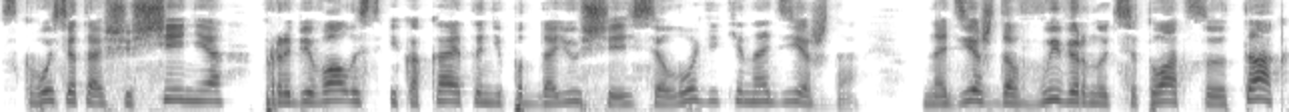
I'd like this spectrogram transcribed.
сквозь это ощущение пробивалась и какая-то неподдающаяся логике надежда. Надежда вывернуть ситуацию так,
